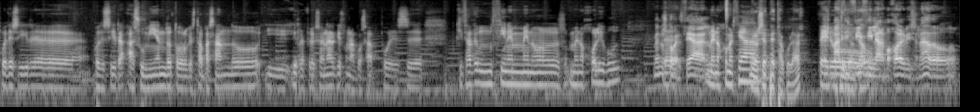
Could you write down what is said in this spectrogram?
puedes ir, eh, puedes ir asumiendo todo lo que está pasando y, y reflexionar que es una cosa, pues eh, quizás de un cine menos, menos Hollywood, Menos eh, comercial. menos comercial, Pero es espectacular. pero, es más difícil, a lo mejor el visionado.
